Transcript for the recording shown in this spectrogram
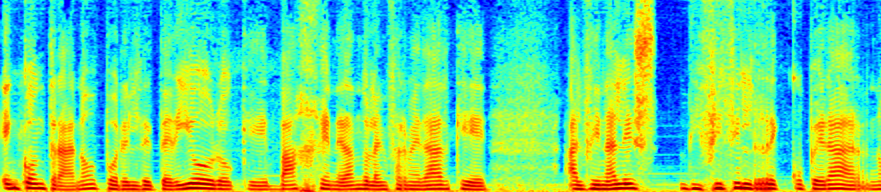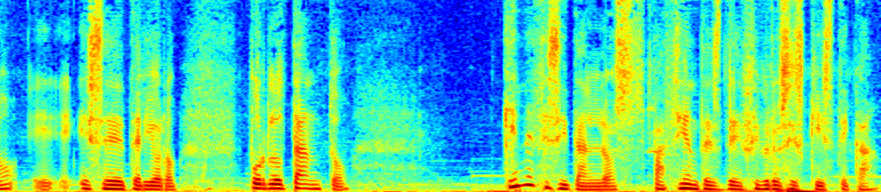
en contra, ¿no? Por el deterioro que va generando la enfermedad, que al final es difícil recuperar e, ese deterioro. Por lo tanto, ¿qué necesitan los pacientes de fibrosis quística?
